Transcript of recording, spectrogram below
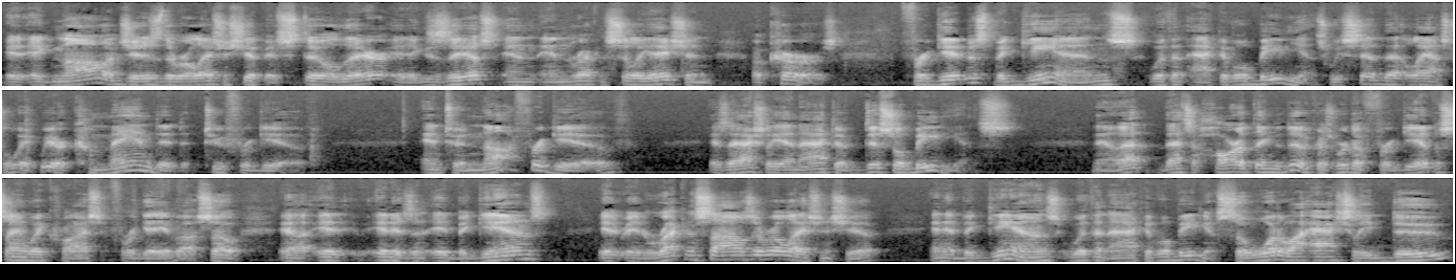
it acknowledges the relationship is still there, it exists, and, and reconciliation occurs. Forgiveness begins with an act of obedience. We said that last week. We are commanded to forgive. And to not forgive is actually an act of disobedience. Now that that's a hard thing to do because we're to forgive the same way Christ forgave us. So uh, it it is it begins it, it reconciles a relationship and it begins with an act of obedience. So what do I actually do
